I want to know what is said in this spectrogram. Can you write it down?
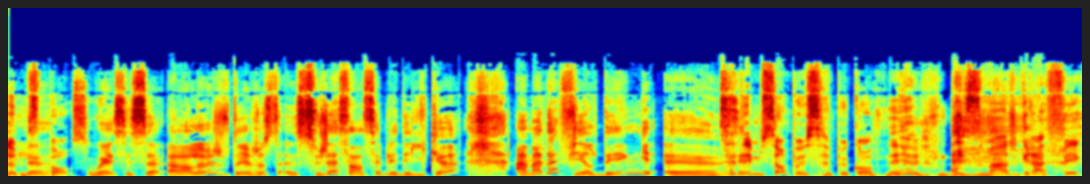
oui, une petite pause. Ouais, c'est ça. Alors là, je voudrais juste euh, sujet sensible et délicat. Amanda Fielding, euh, Cette émission peut, ça peut contenir des images graphiques.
